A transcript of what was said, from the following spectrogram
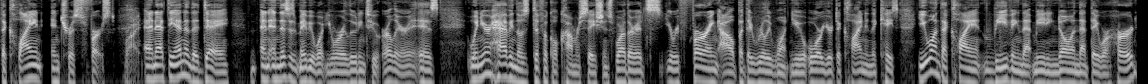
the client interest first. Right. And at the end of the day, and, and this is maybe what you were alluding to earlier, is when you're having those difficult conversations, whether it's you're referring out, but they really want you, or you're declining the case, you want that client leaving that meeting knowing that they were heard,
